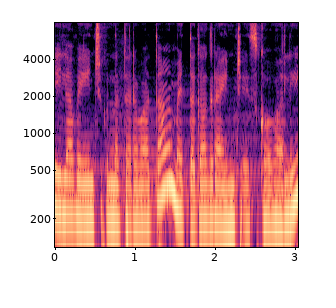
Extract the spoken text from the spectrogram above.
ఇలా వేయించుకున్న తర్వాత మెత్తగా గ్రైండ్ చేసుకోవాలి.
